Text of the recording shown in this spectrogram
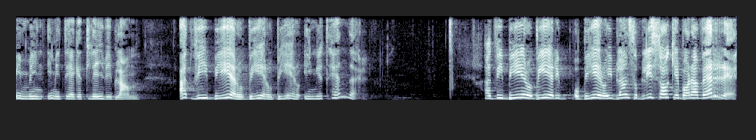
i, min, i mitt eget liv ibland. Att vi ber och ber och ber och inget händer. Att vi ber och ber och ber och ibland så blir saker bara värre.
